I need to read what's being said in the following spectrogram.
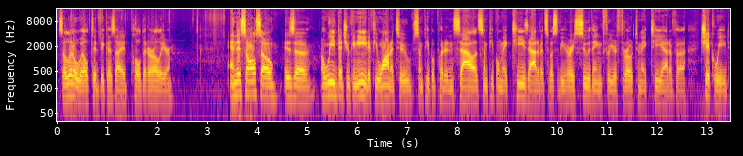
It's a little wilted because I had pulled it earlier. And this also is a, a, weed that you can eat if you wanted to. Some people put it in salads. Some people make teas out of it. It's supposed to be very soothing for your throat to make tea out of uh, chickweed.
